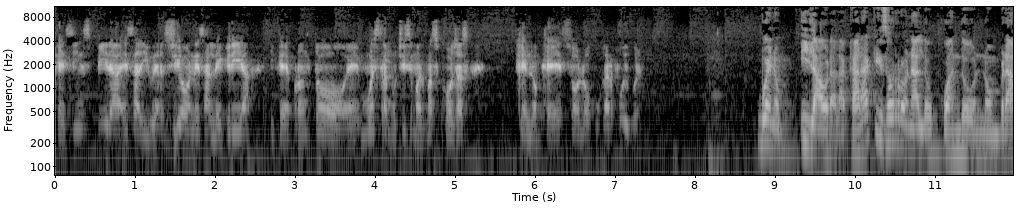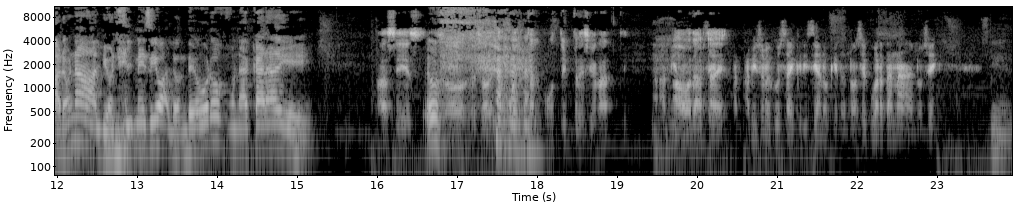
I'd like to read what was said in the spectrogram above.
que, se inspira esa diversión, esa alegría que de pronto eh, muestra muchísimas más cosas que lo que es solo jugar fútbol. Bueno, y Laura, la cara que hizo Ronaldo cuando nombraron a Lionel Messi balón de oro fue una cara de... Así es, eso, eso al mundo impresionante. A mí, Ahora, eh, a, mí eso me gusta de Cristiano, que no, se guarda nada, no sé. Sí.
